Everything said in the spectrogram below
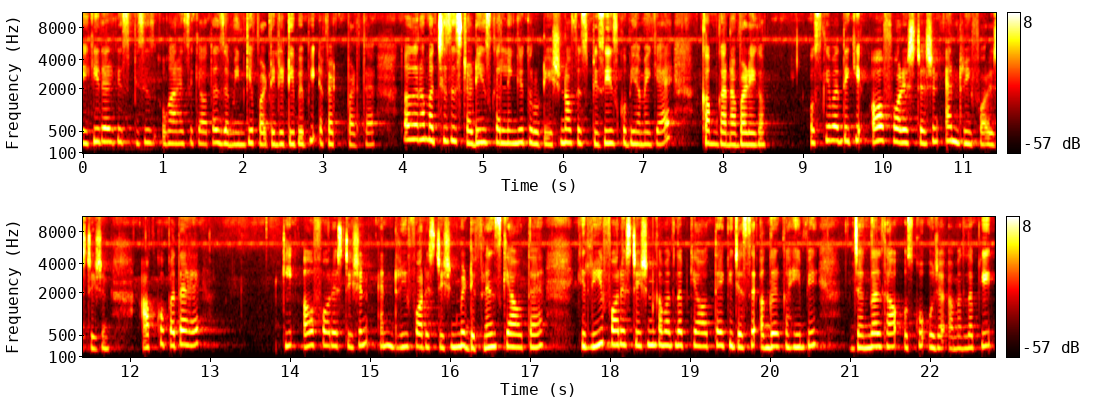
एक ही तरह की स्पीसीज़ उगाने से क्या होता है? ज़मीन की फर्टिलिटी पे भी इफ़ेक्ट पड़ता है। तो अगर हम अच्छे से स्टडीज़ कर लेंगे तो रोटेशन ऑफ़ स्पीसीज़ को भी हमें क्या है? कम करना पड़ेगा। उसके बाद देखिए अफॉरेस्टेशन एंड रिफॉरेस्टेशन आपको पता है कि अफॉरेस्टेशन एंड रिफॉरेस्टेशन में डिफरेंस क्या होता है? कि रिफॉरेस्टेशन का मतलब क्या होता है कि जैसे अगर कहीं पे जंगल था, उसको उजा मतलब कि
